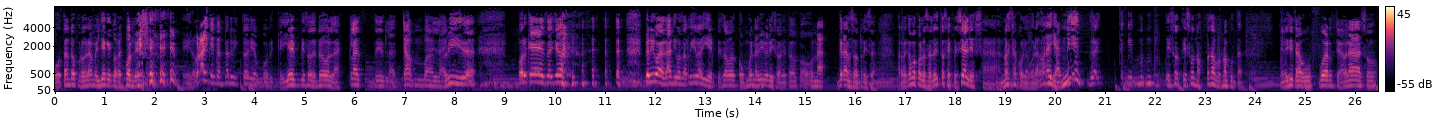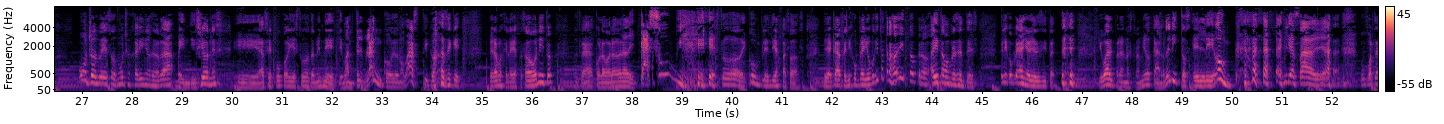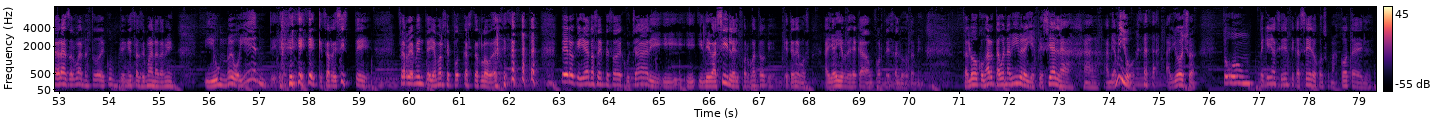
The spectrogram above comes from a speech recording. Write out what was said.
votando programa el día que corresponde. Pero ahora hay que cantar victoria porque ya empiezo de nuevo las clases, la chamba, la vida. ¿Por qué, señor? Pero igual, ánimos arriba y empezamos con buena vibra y sobre todo con una gran sonrisa. Arrancamos con los saluditos especiales a nuestra colaboradora Janet. Eso, eso nos pasa por no apuntar. Necesita un fuerte abrazo, Muchos besos, muchos cariños, de verdad, bendiciones. Eh, hace poco ahí estuvo también de, mantel blanco, de onomástico, así que esperamos que le haya pasado bonito. Nuestra colaboradora de Kazumi estuvo de cumple en días pasados. De acá, feliz cumpleaños, un poquito atrasadito, pero ahí estamos presentes. Feliz cumpleaños, Yerecita. Igual para nuestro amigo Carlitos, el león. Él ya sabe, ya. Un fuerte abrazo, hermano, estuvo de cumple en esta semana también y un nuevo oyente que se resiste férreamente a llamarse Podcaster Lover, pero que ya nos ha empezado a escuchar y, le vacila el formato que, tenemos. A ir desde acá un fuerte saludo también. Saludo con harta buena vibra y especial a, a, mi amigo, a Joshua. Tuvo un pequeño accidente casero con su mascota el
